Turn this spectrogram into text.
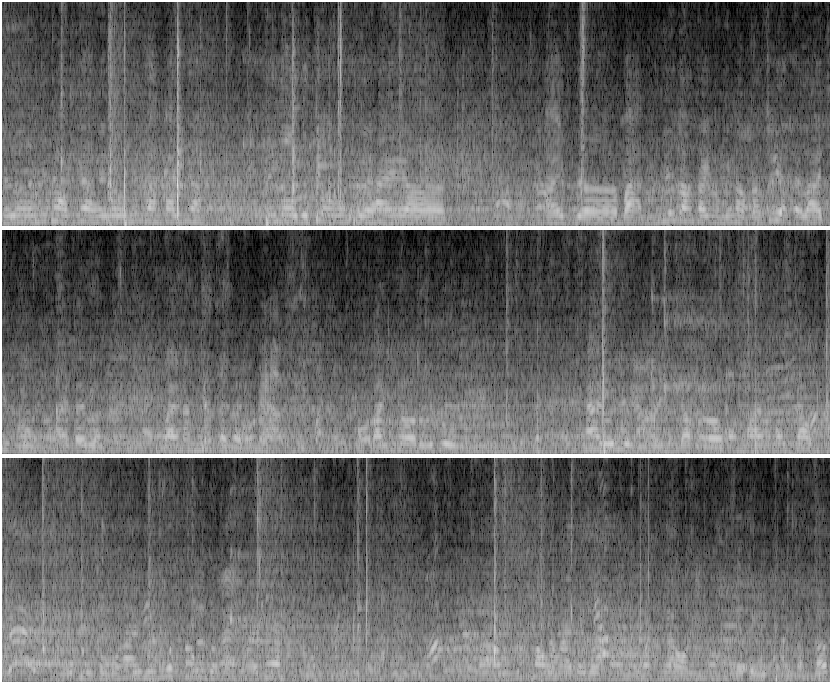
Hello Nguyễn Học nha, hello Nguyễn Giang Thanh nha. Hello giới thiệu mọi người hai uh, hai uh, bạn Nguyễn Giang Thanh và Nguyễn Học đang xuất hiện tại live stream của Hùng là hai tay vợt tài năng nhất tại giải đấu này. Họ đánh cho đối thủ của mình hai đối thủ của mình gặp ở vòng ngoài và vòng trong. Với tỷ số 21 không trong vòng hai set và Hùng rất mong là hai tay vợt này phải gặp nhau thì nó mới thể hiện được đẳng cấp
